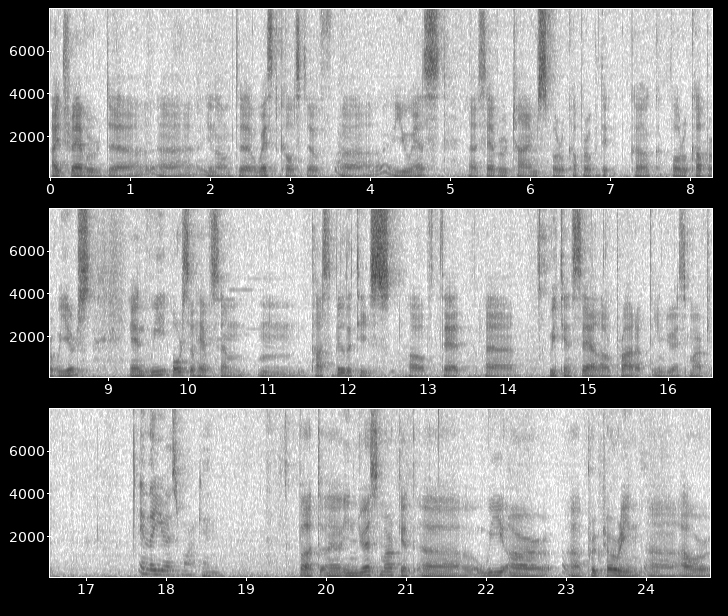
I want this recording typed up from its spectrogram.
I traveled, uh, uh, you know, the west coast of U.S. Uh, uh, several times for a couple of uh, for a couple of years, and we also have some um, possibilities of that we can sell our product in U.S. market. In the U.S. market. Mm. But uh, in U.S. market, uh, we are uh, preparing our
